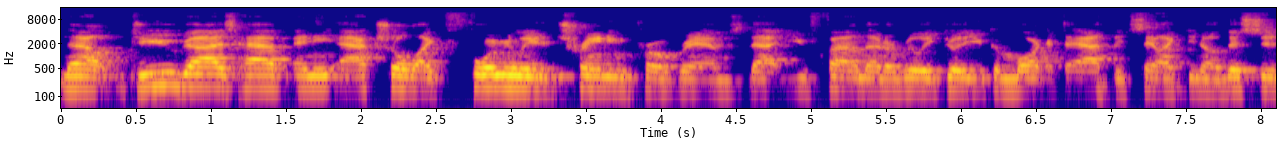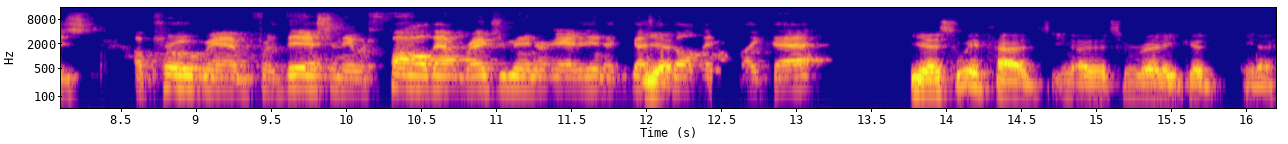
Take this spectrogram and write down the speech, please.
Now, do you guys have any actual like formulated training programs that you found that are really good that you can market to athletes? Say like, you know, this is a program for this, and they would follow that regimen or add it in. Have you guys yeah. developed anything like that? Yes, we've had you know some really good. You know,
